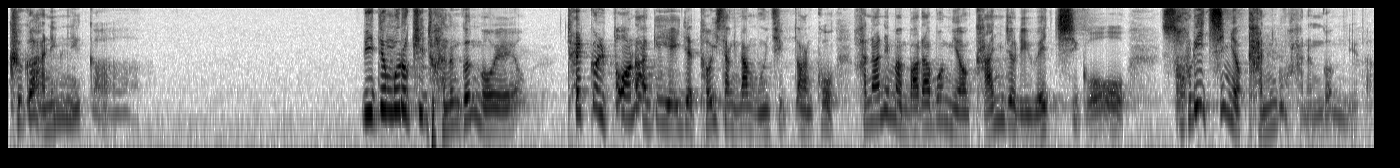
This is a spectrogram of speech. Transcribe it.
그거 아닙니까? 믿음으로 기도하는 건 뭐예요? 될 걸 뻔하기에 이제 더 이상 남 의식도 않고 하나님만 바라보며 간절히 외치고 소리치며 간구하는 겁니다.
